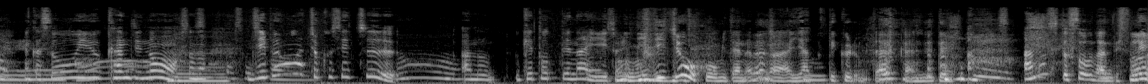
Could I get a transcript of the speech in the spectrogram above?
なんかそういう感じの、その、自分は直接、あの、受け取ってない、その二次情報みたいなのがやってくるみたいな感じで、あ、あの人そうなんですね、み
